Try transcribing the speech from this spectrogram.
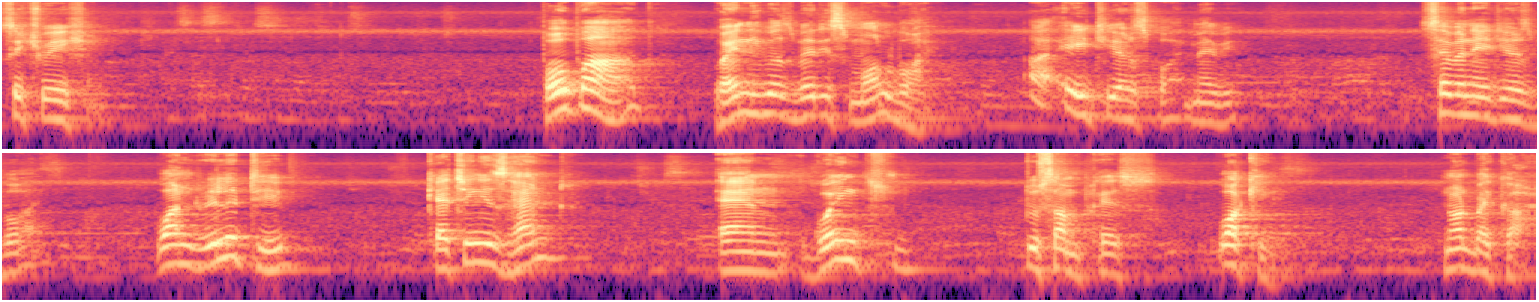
situation. Prabhupada, when he was very small boy, uh, eight years boy maybe, seven, eight years boy, one relative catching his hand and going to some place, walking, not by car,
